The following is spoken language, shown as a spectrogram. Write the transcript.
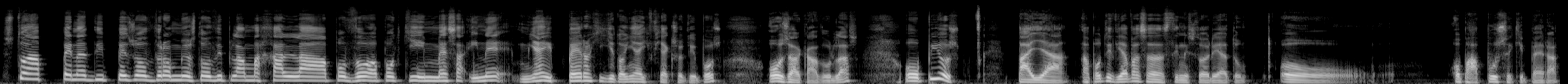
στο απέναντι πεζοδρόμιο, στο δίπλα μαχαλά, από εδώ, από εκεί, μέσα. Είναι μια υπέροχη γειτονιά έχει φτιάξει ο τύπος, ο Ζαρκαδούλας, ο οποίος παλιά, από ό,τι διάβασα στην ιστορία του, ο, ο παππούς εκεί πέρα,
